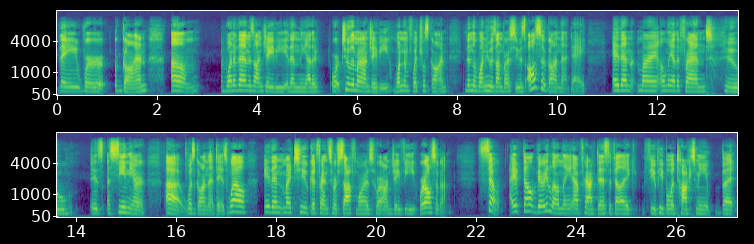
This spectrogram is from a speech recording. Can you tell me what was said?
they were gone. Um, one of them is on JV, and then the other, or two of them are on JV, one of which was gone. And then the one who was on varsity was also gone that day. And then my only other friend, who is a senior, uh, was gone that day as well. And then my two good friends who are sophomores who are on JV were also gone. So I felt very lonely at practice. It felt like few people would talk to me, but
